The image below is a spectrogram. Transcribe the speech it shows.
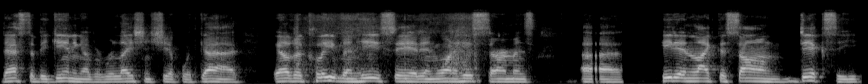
that's the beginning of a relationship with God. Elder Cleveland, he said in one of his sermons, uh, he didn't like the song Dixie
